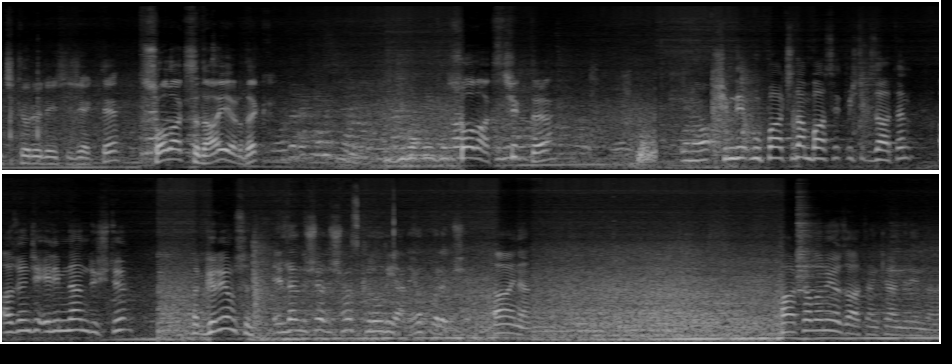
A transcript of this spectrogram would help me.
iç körüğü değişecekti. Sol aksı da ayırdık. Sol aks çıktı. Şimdi bu parçadan bahsetmiştik zaten. Az önce elimden düştü. Bak görüyor musun? Elden düşer düşmez kırıldı yani. Yok böyle bir şey. Aynen. Parçalanıyor zaten kendiliğinden.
